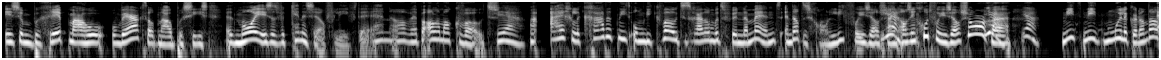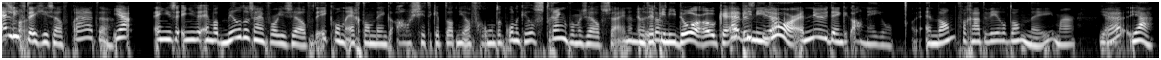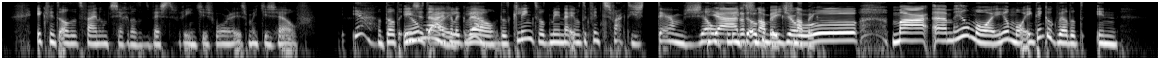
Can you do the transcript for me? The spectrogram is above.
is een begrip, maar hoe, hoe werkt dat nou precies? Het mooie is dat we kennen zelfliefde en oh, we hebben allemaal quotes. Ja. Maar eigenlijk gaat het niet om die quotes, het gaat om het fundament. En dat is gewoon lief voor jezelf zijn, als in goed voor jezelf zorgen. Ja. ja. Niet, niet moeilijker dan dat. En lief tegen jezelf praten. Ja. En, je, en, je, en wat milder zijn voor jezelf. Want ik kon echt dan denken, oh shit, ik heb dat niet afgerond. Dan kon ik heel streng voor mezelf zijn. En, dat, heb je niet door ook, hè? Heb je dus niet door. En nu denk ik, oh nee joh. En dan vergaat de wereld dan? Nee, maar ja. ja. Ik vind het altijd fijn om te zeggen dat het beste vriendjes worden is met jezelf. Ja, want dat is het eigenlijk wel. Dat klinkt wat minder, want ik vind het vaak die term zelfliefde ja, ook een beetje. Snap oh. Maar um, heel mooi, heel mooi. Ik denk ook wel dat in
